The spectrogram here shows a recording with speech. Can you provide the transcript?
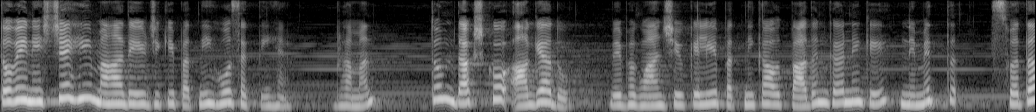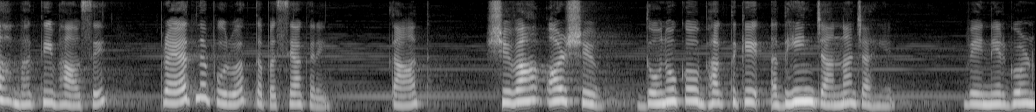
तो वे निश्चय ही महादेव जी की पत्नी हो सकती हैं। ब्राह्मण, तुम दक्ष को आज्ञा दो। वे भगवान शिव के लिए पत्नी का उत्पादन करने के निमित्त स्वतः भक्ति भाव से प्रयत्न पूर्वक तपस्या करें। तात, शिवा और शिव दोनों को भक्त के अधीन जानना चाहिए। वे निर्गुण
